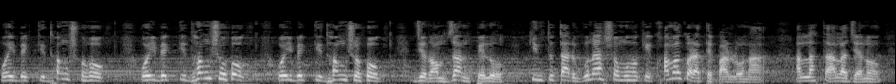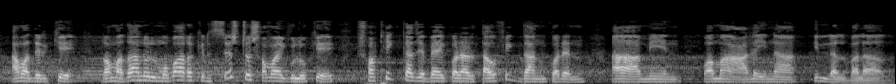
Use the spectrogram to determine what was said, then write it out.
ওই ব্যক্তি ধ্বংস হোক, ওই ব্যক্তি ধ্বংস হোক, ওই ব্যক্তি ধ্বংস হোক যে রমজান পেল, কিন্তু তার গুনাহ সমূহকে ক্ষমা করাতে পারল না। আল্লাহ তালা যেন আমাদেরকে রমাদানুল মোবারকের শ্রেষ্ঠ সময়গুলোকে সঠিক কাজে ব্যয় করার তৌফিক দান করেন। আমিন। ওমা আলাইনা ইল্লাল বালাগ।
